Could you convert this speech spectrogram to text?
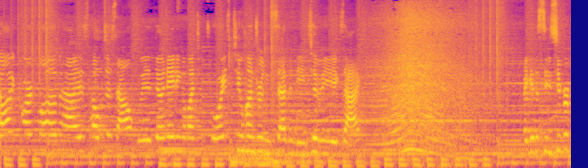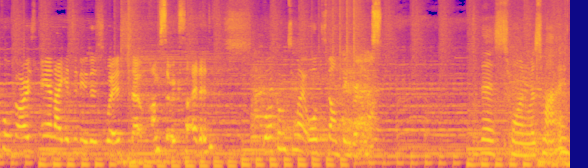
Exotic Car Club has helped us out with donating a bunch of toys, 270 to be exact. I get to see super cool cars and I get to do this wish, so I'm so excited. Welcome to my old stomping grounds. This one was mine.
